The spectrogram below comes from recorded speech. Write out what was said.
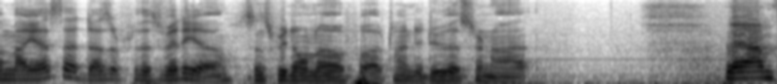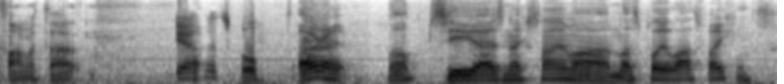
um, I guess that does it for this video, since we don't know if we'll have time to do this or not. Yeah, I'm fine with that. Yeah, that's cool. Alright, well, see you guys next time on Let's Play Lost Vikings.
